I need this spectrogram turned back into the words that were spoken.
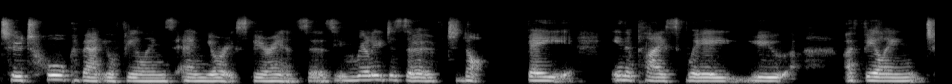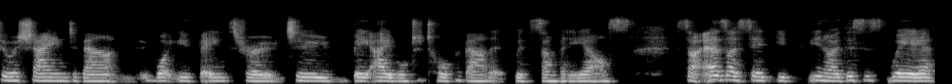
to talk about your feelings and your experiences. You really deserve to not be in a place where you are feeling too ashamed about what you've been through to be able to talk about it with somebody else. So, as I said, you, you know, this is where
